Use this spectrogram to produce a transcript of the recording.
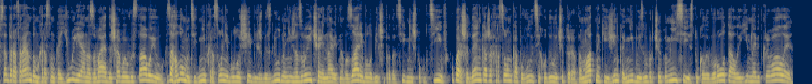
Псевдореферендум Херсонка Юлія називає дешевою виставою. Загалом у ці дні в Херсоні було ще більш безлюдно, ніж зазвичай. Навіть на базарі було більше продавців, ніж покупців. У перший день, каже Херсонка, по вулиці ходили чотири автоматники. Жінка ніби із виборчої комісії стукали ворота, але їм не відкривали.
